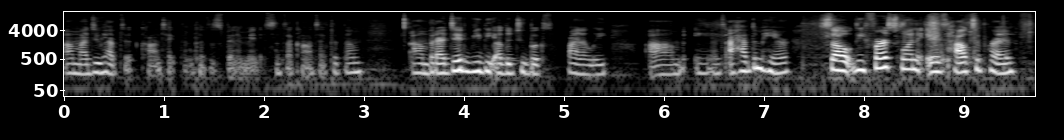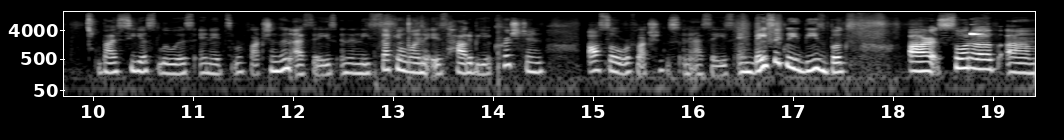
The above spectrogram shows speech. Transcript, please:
Um, I do have to contact them because it's been a minute since I contacted them. Um, but I did read the other two books finally um, and I have them here. So the first one is How to Pray by C.S. Lewis, and it's reflections and essays. And then the second one is How to Be a Christian, also reflections and essays. And basically, these books are sort of um,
